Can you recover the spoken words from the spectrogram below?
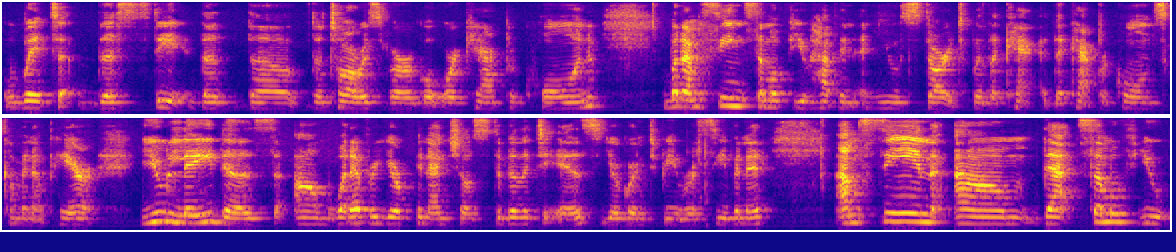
with the the the the Taurus, Virgo, or Capricorn. But I'm seeing some of you having a new start with the the Capricorns coming up here. You ladies, um, whatever your financial stability is, you're going to be receiving it. I'm seeing um, that some of you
